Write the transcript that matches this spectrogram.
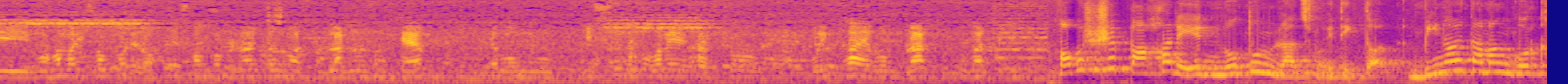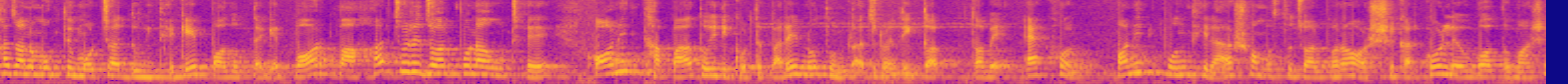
এই মহামারী সংকটে, রক্তের সংকট মেটানোর জন্য আজকে ব্লাড ডোনেশন ক্যাম্প এবং বিশ্বব্যাপকভাবে স্বাস্থ্য পরীক্ষা এবং ব্লাড সুগার চিকিৎসা অবশেষে পাহাড়ে নতুন রাজনৈতিক দল। বিনয় তামাং গোর্খা জনমুক্তি মোর্চা দুই থেকে পদত্যাগের পর পাহাড় জুড়ে জল্পনা উঠে অনিত থাপা তৈরি করতে পারে নতুন রাজনৈতিক দল। তবে এখন অনেক পন্থীরা সমস্ত জল্পনা অস্বীকার করলেও গত মাসে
